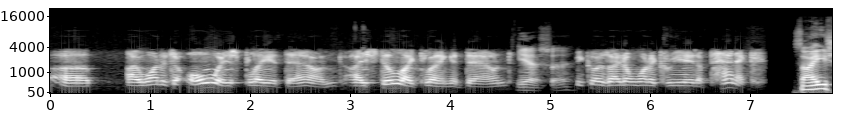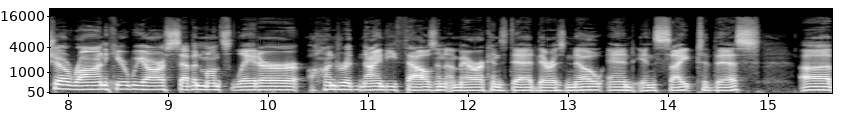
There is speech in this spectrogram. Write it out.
Uh, I wanted to always play it down. I still like playing it down. Yes, sir. Because I don't want to create a panic. So, Ayesha, Ron, here we are seven months later, 190,000 Americans dead. There is no end in sight to this. Uh,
